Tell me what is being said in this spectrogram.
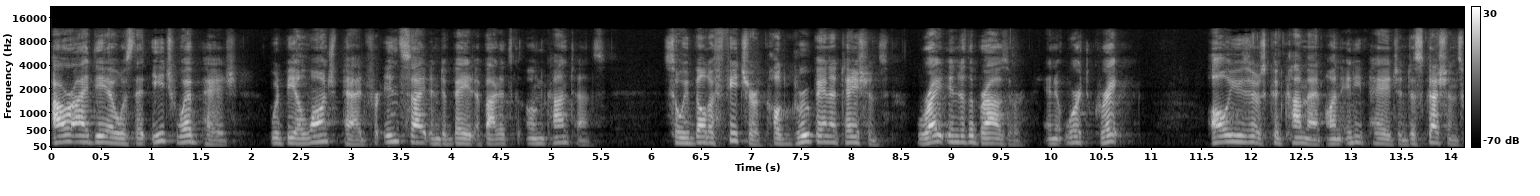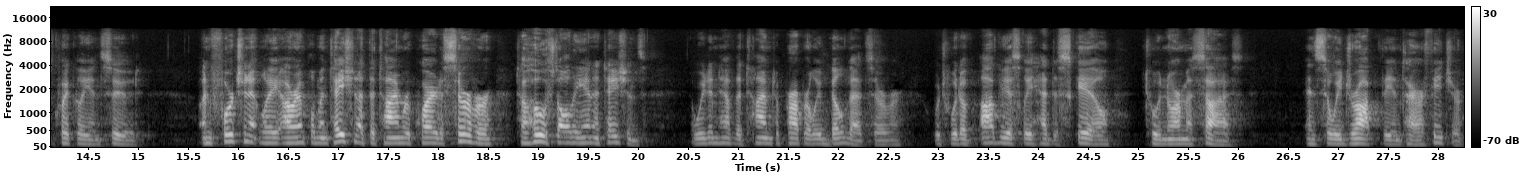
Our idea was that each web page would be a launchpad for insight and debate about its own contents. So we built a feature called Group Annotations right into the browser, and it worked great. All users could comment on any page and discussions quickly ensued. Unfortunately, our implementation at the time required a server to host all the annotations. And We didn't have the time to properly build that server, which would have obviously had to scale to enormous size. And so we dropped the entire feature.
